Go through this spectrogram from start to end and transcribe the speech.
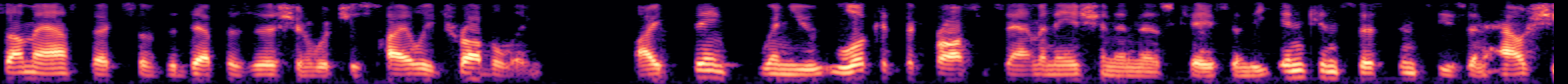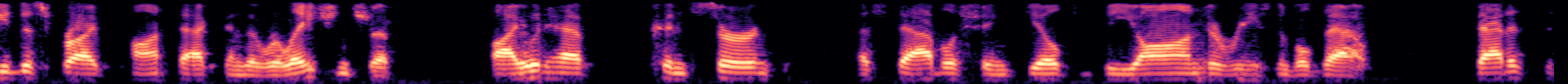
some aspects of the deposition, which is highly troubling, I think when you look at the cross examination in this case and the inconsistencies in how she described contact and the relationship, I would have concern establishing guilt beyond a reasonable doubt. That is the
